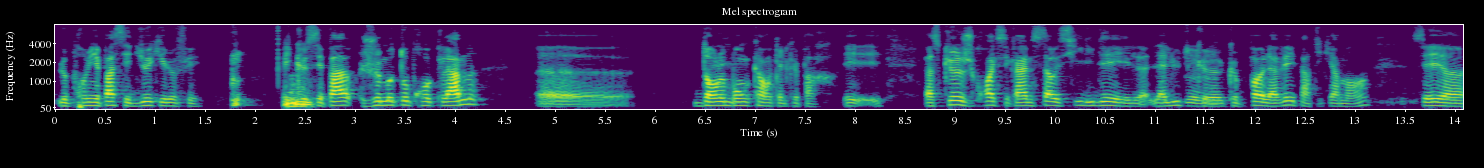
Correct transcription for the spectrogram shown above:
le premier pas, c'est Dieu qui le fait et que mmh. c'est pas je m'autoproclame euh, dans le bon camp quelque part. Et parce que je crois que c'est quand même ça aussi l'idée, la, lutte que, mmh. que, Paul avait particulièrement. Hein. C'est euh,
